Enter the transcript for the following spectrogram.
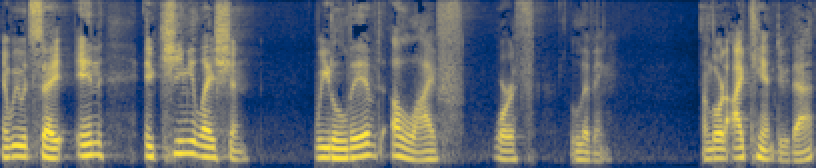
and we would say, in accumulation, we lived a life worth living. And Lord, I can't do that.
